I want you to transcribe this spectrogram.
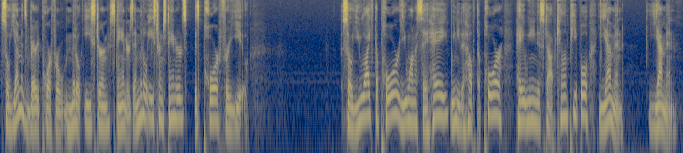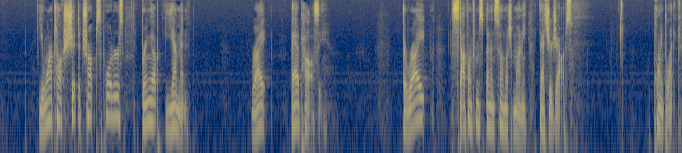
So Yemen's very poor for Middle Eastern standards, and Middle Eastern standards is poor for you. So you like the poor, you want to say, hey, we need to help the poor. Hey, we need to stop killing people. Yemen, Yemen. You want to talk shit to Trump supporters? Bring up Yemen. Right? Bad policy. The right, stop them from spending so much money. That's your jobs. Point blank.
